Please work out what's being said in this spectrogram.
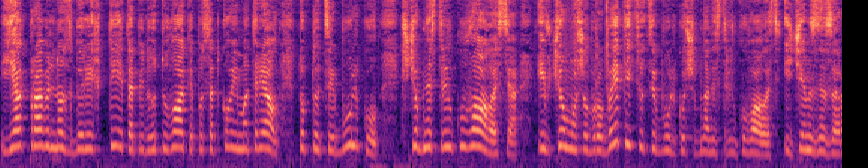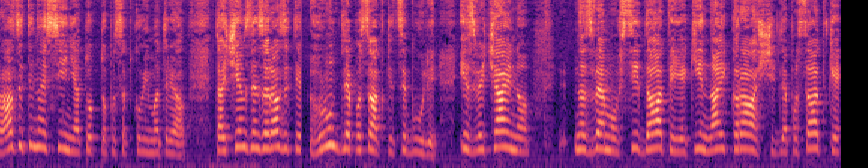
як правильно зберегти та підготувати посадковий матеріал, тобто цибульку, щоб не стрілкувалася, і в чому ж обробити цю цибульку, щоб вона не стрілкувалась, і чим знезаразити насіння, тобто посадковий матеріал, та чим знезаразити ґрунт для посадки цибулі. І, звичайно, назвемо всі дати, які найкращі для посадки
